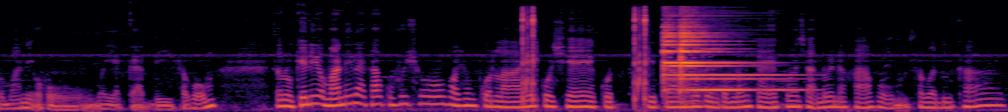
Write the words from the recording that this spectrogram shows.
ประมาณนี้โอ้โหบรรยากาศดีครับผมสำหรับคลิปนี้ประมาณนี้แหละครับคุณผู้ชมขอชมกดไลค์กดแชร์กดติดตามเพื่อเป็นกำลังใจให้คุณชาด้วยนะครับผม สวัสดีครับ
